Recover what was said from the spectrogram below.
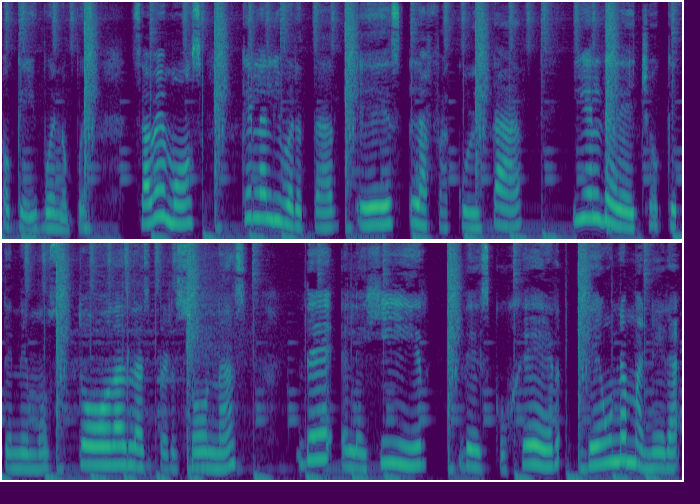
Ok, bueno, pues sabemos que la libertad es la facultad y el derecho que tenemos todas las personas de elegir, de escoger de una manera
